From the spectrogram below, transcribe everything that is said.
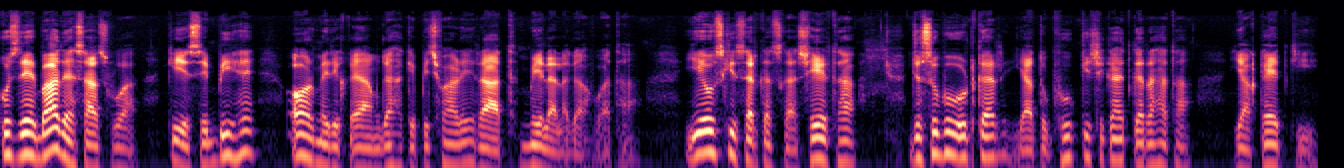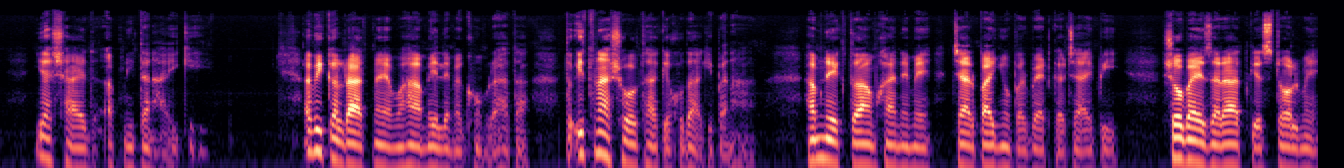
कुछ देर बाद एहसास हुआ कि ये भी है और मेरी क़यामगाह के पिछवाड़े रात मेला लगा हुआ था। ये उसकी सर्कस का शेर था, जो सुबह उठकर या तो भूख की शिकायत कर रहा था, या कैद की, या शायद अपनी तन्हाई की। अभी कल रात मैं वहाँ मेले में घूम रहा था तो इतना शोर था कि खुदा की पनाह। हमने एक तोआम खाने में चारपाइयों पर बैठकर चाय पी। शोबा ज़रात के स्टॉल में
